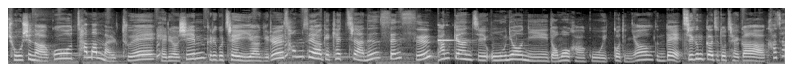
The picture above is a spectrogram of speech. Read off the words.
조신하고 참한 말투에 배려심 그리고 제 이야기를 섬세하게 캐치하는 센스 함께한 지 5년이 넘어가고 있거든요. 근데 지금까지도 제가 가장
